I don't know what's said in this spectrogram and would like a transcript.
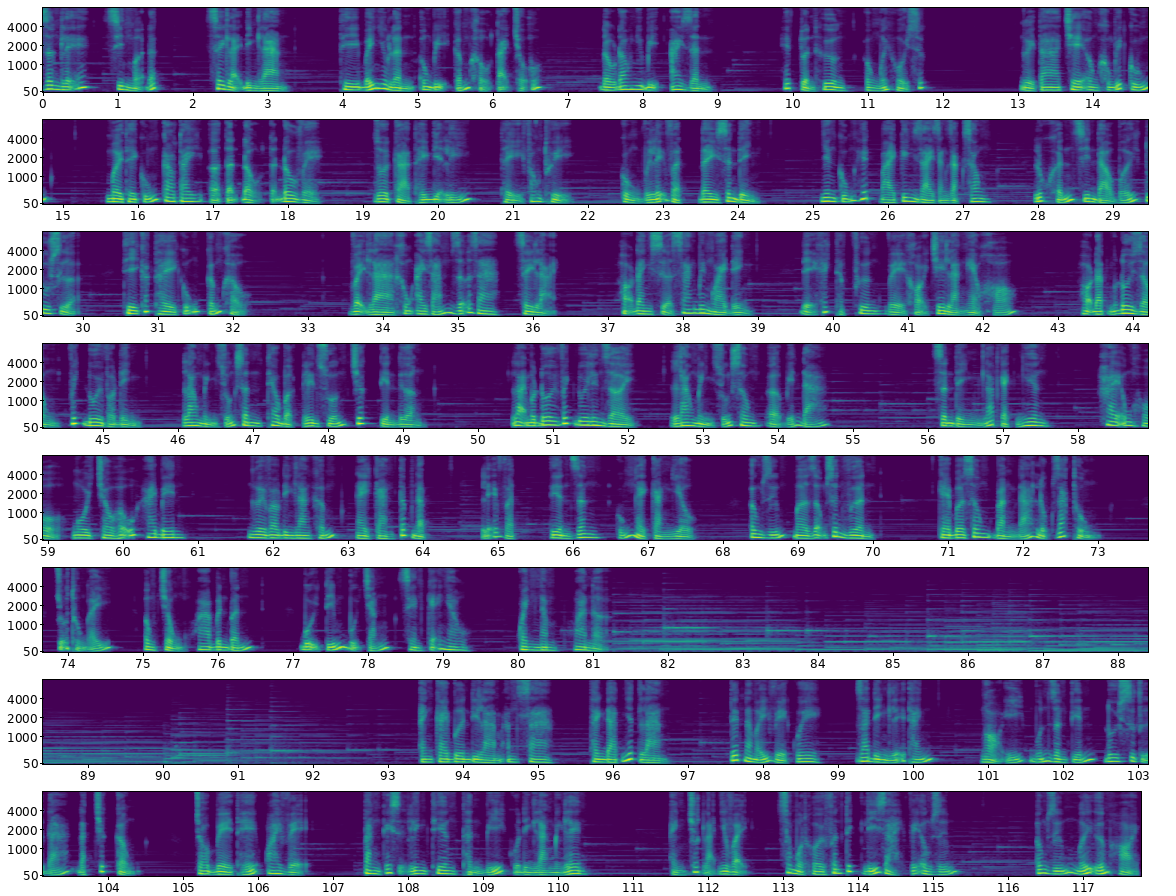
dâng lễ xin mở đất, xây lại đình làng, thì bấy nhiêu lần ông bị cấm khẩu tại chỗ. Đầu đau như bị ai dần. Hết tuần hương, ông mới hồi sức. Người ta chê ông không biết cúng, mời thầy cúng cao tay ở tận đầu tận đâu về, rồi cả thầy địa lý, thầy phong thủy, cùng với lễ vật đầy sân đình. Nhưng cúng hết bài kinh dài rằng giặc xong, lúc khấn xin đào bới tu sửa thì các thầy cũng cấm khẩu. Vậy là không ai dám dỡ ra xây lại. Họ đành sửa sang bên ngoài đình để khách thập phương về khỏi chê làng nghèo khó. Họ đặt một đôi rồng vích đuôi vào đỉnh, lao mình xuống sân theo bậc lên xuống trước tiền đường. Lại một đôi vích đuôi lên rời, lao mình xuống sông ở bến đá. Sân đình lát gạch nghiêng, hai ông hổ ngồi trầu hẫu hai bên người vào đình làng khấm ngày càng tấp nập. Lễ vật, tiền dâng cũng ngày càng nhiều. Ông dướm mở rộng sân vườn, kè bờ sông bằng đá lục rác thủng. Chỗ thủng ấy, ông trồng hoa bân bấn, bụi tím bụi trắng xen kẽ nhau, quanh năm hoa nở. Cai bơn đi làm ăn xa, thành đạt nhất làng. Tết năm ấy về quê, gia đình lễ thánh, ngỏ ý muốn dâng tiến đôi sư tử đá đặt trước cổng, cho bề thế oai vệ, tăng cái sự linh thiêng thần bí của đình làng mình lên. Anh chốt lại như vậy sau một hồi phân tích lý giải với ông dướm. Ông dướm mới ướm hỏi,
